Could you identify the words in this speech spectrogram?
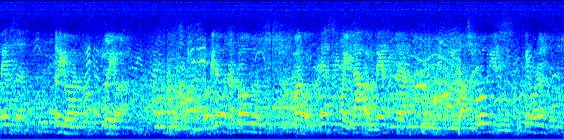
festa New York, New York. Convidamos a todos para a 18ª festa das flores e.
